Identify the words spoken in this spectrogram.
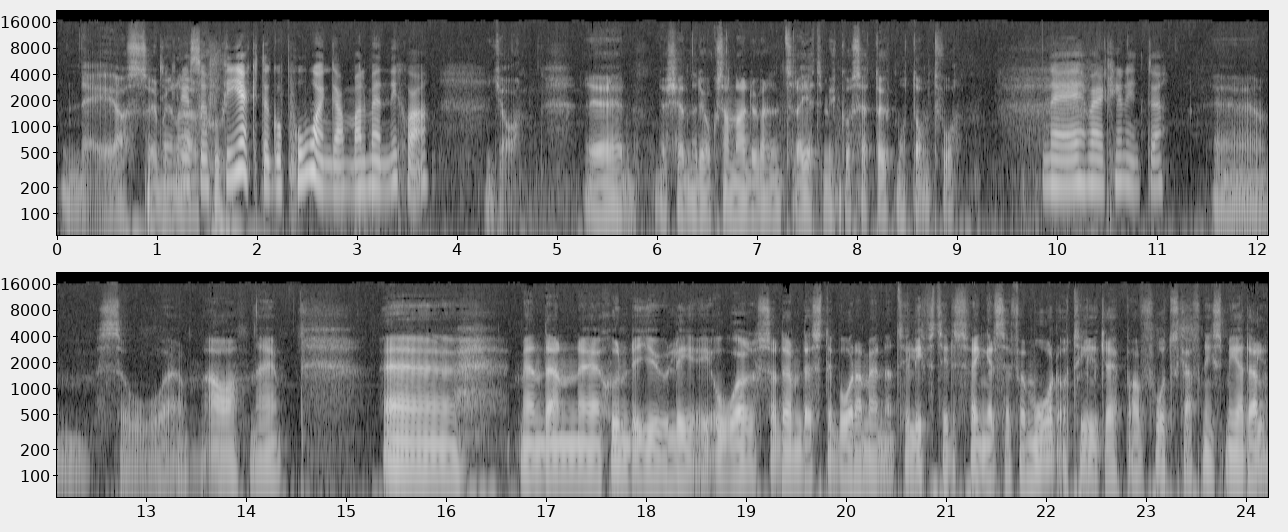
Nej, alltså jag, jag menar... Det är så fegt att gå på en gammal människa. Ja, jag känner det också. Han hade väl inte sådär jättemycket att sätta upp mot de två. Nej, verkligen inte. Ehm, så, eh, ja, nej. Eh, men den 7 juli i år så dömdes de båda männen till livstids fängelse för mord och tillgrepp av fortskaffningsmedel.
